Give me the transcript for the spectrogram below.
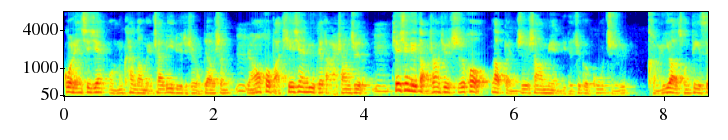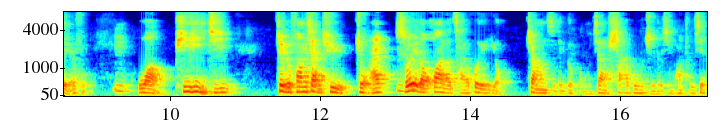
过年期间，我们看到美债利率的这种飙升，然后把贴现率给打上去了。嗯，贴现率打上去之后，那本质上面你的这个估值可能又要从 DCF 嗯。往 PEG 这个方向去转，所以的话呢，才会有这样子的一个股价杀估值的情况出现。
